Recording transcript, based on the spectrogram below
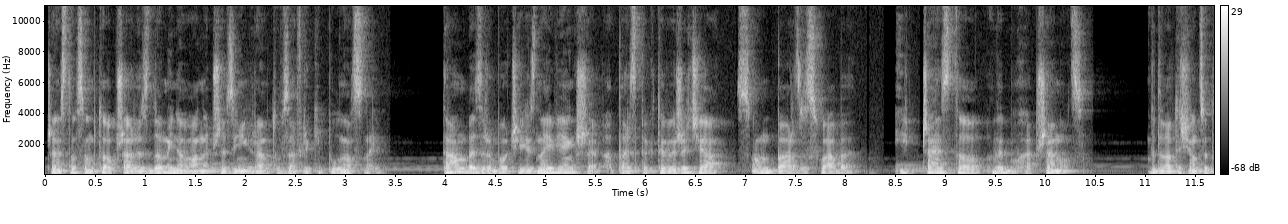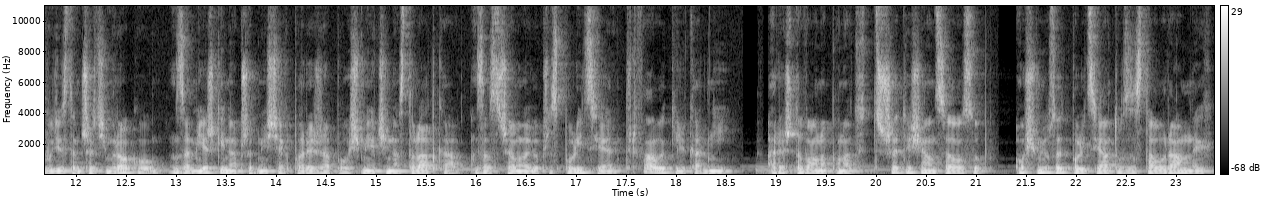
Często są to obszary zdominowane przez imigrantów z Afryki Północnej. Tam bezrobocie jest największe, a perspektywy życia są bardzo słabe i często wybucha przemoc. W 2023 roku zamieszki na przedmieściach Paryża po śmierci nastolatka zastrzelonego przez policję trwały kilka dni. Aresztowano ponad 3000 osób, 800 policjantów zostało rannych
